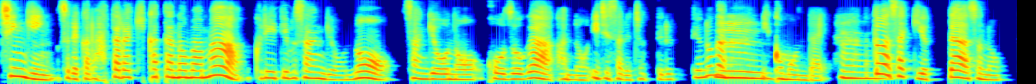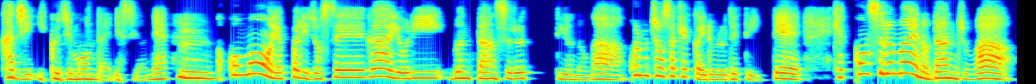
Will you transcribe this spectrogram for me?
賃金、それから働き方のまま、クリエイティブ産業の産業の構造が、あの、維持されちゃってるっていうのがうん一個問題。ああとはさっき言った、その、家事、育児問題ですよね。うんここもやっぱり女性がより分担するっていうのが、これも調査結果いろいろ出ていて、結婚する前の男女は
